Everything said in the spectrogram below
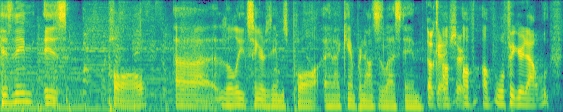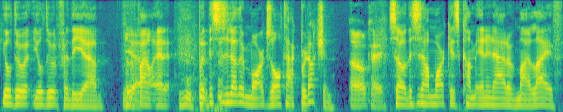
His name is Paul. Uh, the lead singer's name is Paul, and I can't pronounce his last name. Okay, I'll, sure. I'll, I'll, we'll figure it out. You'll do it. You'll do it for the uh, for the final edit. but this is another Mark Zoltak production. Oh, okay. So this is how Mark has come in and out of my life.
